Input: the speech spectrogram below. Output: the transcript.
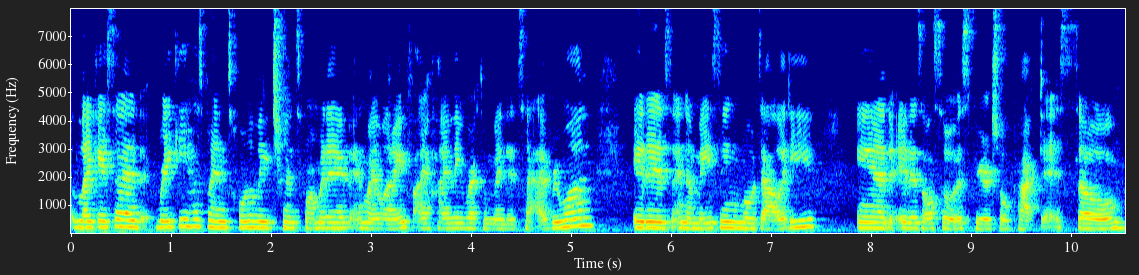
like I said, Reiki has been totally transformative in my life. I highly recommend it to everyone. It is an amazing modality and it is also a spiritual practice. So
